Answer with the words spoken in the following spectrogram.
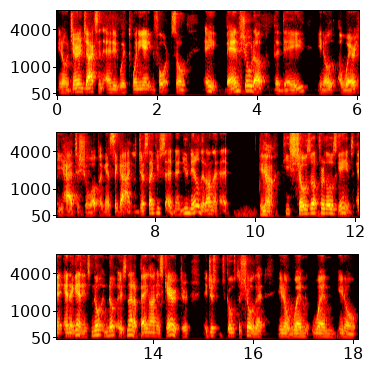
You know, Jaren Jackson ended with 28 and 4. So, hey, Bam showed up the day, you know, where he had to show up against a guy. Just like you said, man, you nailed it on the head. You yeah. know, he shows up for those games. And, and again, it's no no it's not a bang on his character. It just goes to show that, you know, when when, you know,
